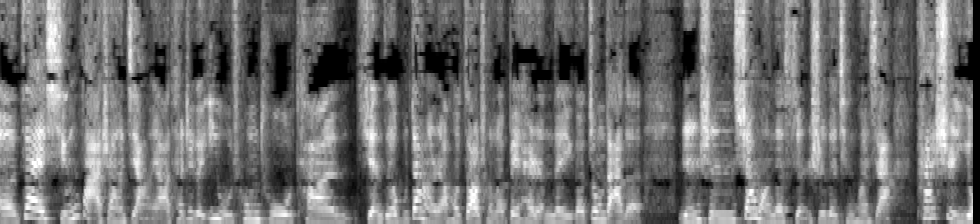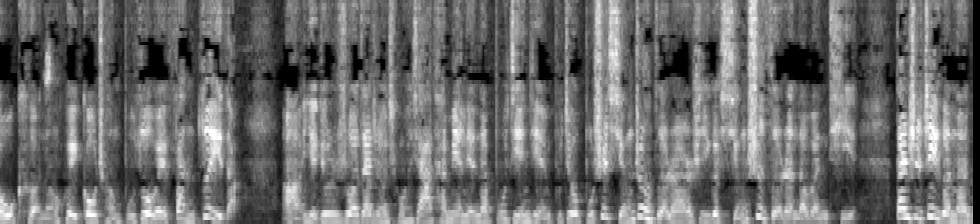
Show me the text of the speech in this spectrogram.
呃，在刑法上讲呀，他这个义务冲突，他选择不当，然后造成了被害人的一个重大的人身伤亡的损失的情况下，他是有可能会构成不作为犯罪的啊。也就是说，在这种情况下，他面临的不仅仅不就不是行政责任，而是一个刑事责任的问题。但是这个呢，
